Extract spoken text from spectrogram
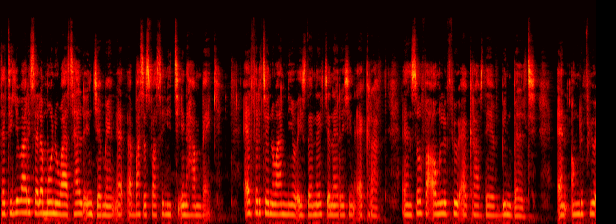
The delivery ceremony was held in Germany at Airbus's facility in Hamburg. A321neo is the next generation aircraft and so far only few aircrafts have been built and only few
